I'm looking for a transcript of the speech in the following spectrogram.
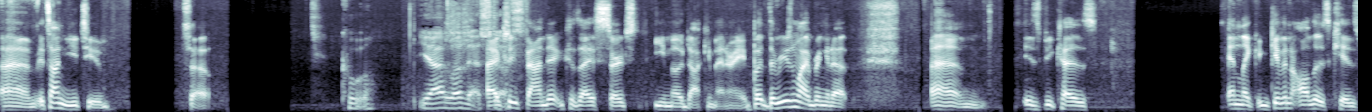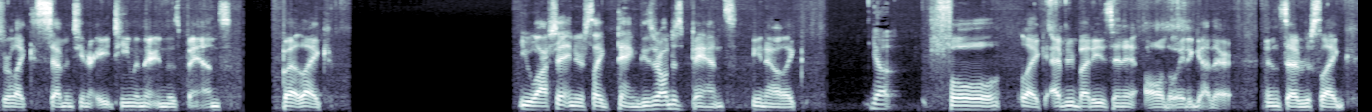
um it's on youtube so Cool. Yeah, I love that stuff. I actually found it because I searched emo documentary. But the reason why I bring it up um, is because, and like, given all those kids were like 17 or 18 when they're in those bands, but like, you watch it and you're just like, dang, these are all just bands, you know, like Yup. Full, like everybody's in it all the way together. Instead of just like,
